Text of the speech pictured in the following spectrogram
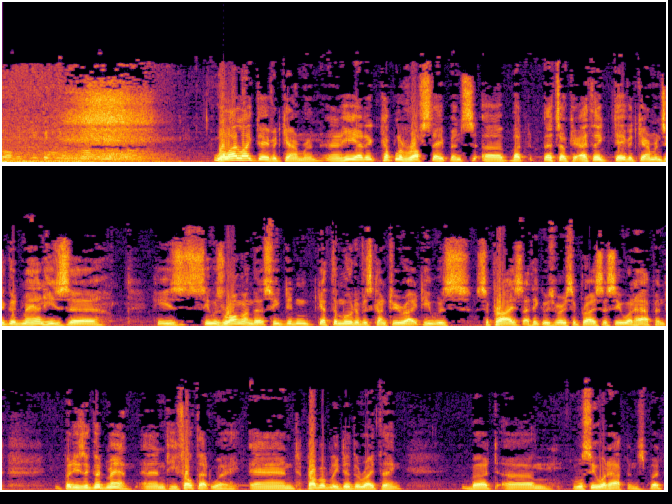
wrong, and do you think he was right? Well, I like David Cameron, and he had a couple of rough statements, uh, but that's okay. I think David Cameron's a good man. He's uh, he's he was wrong on this. He didn't get the mood of his country right. He was surprised. I think he was very surprised to see what happened. But he's a good man, and he felt that way, and probably did the right thing. But um, we'll see what happens. But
